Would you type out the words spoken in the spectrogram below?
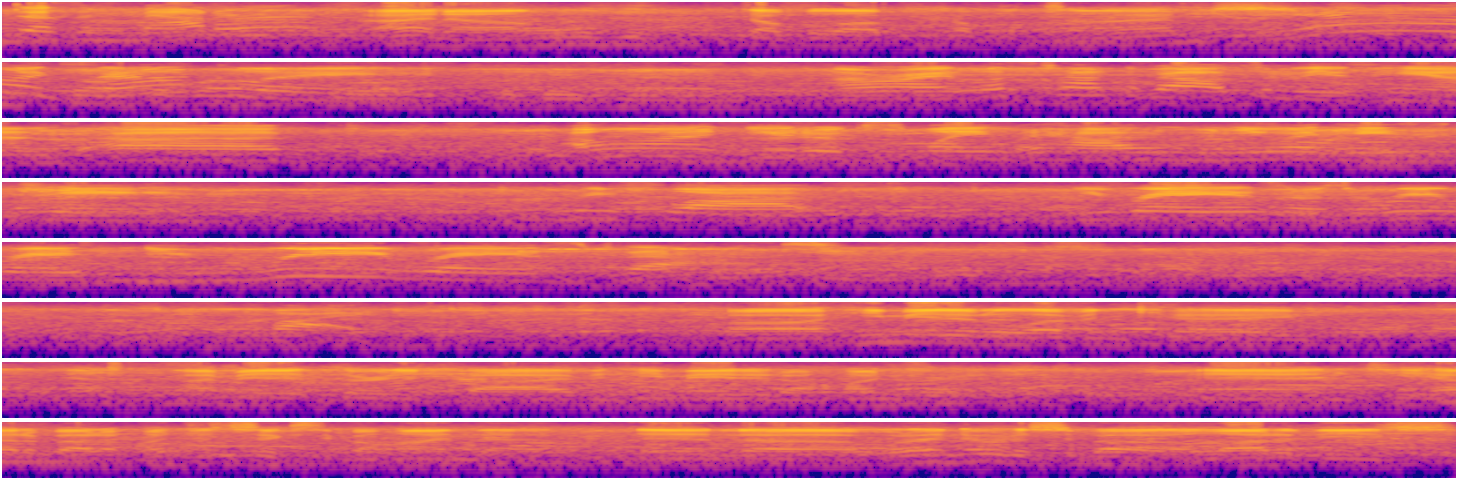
that doesn't matter. I know. Double up a couple times. Yeah, exactly. The big hand. All right, let's talk about some of these hands. Uh, I want you to explain what happened when you had Ace King pre-flop. You raised, there's a re-raise, and you re-raised that. Why? Uh, he made it 11k. I made it 35, and he made it 100. And he had about 160 behind that. And uh, what I notice about a lot of these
